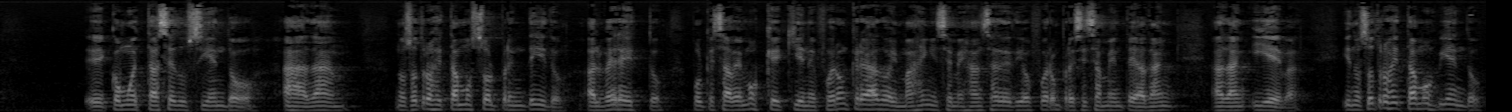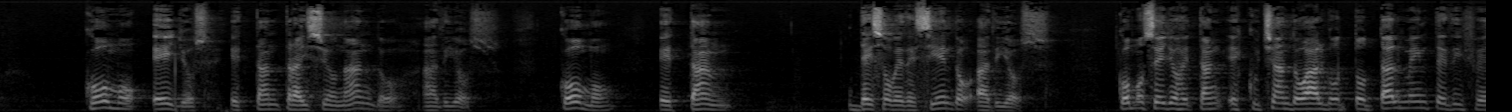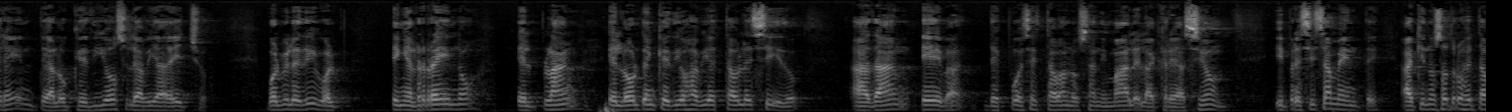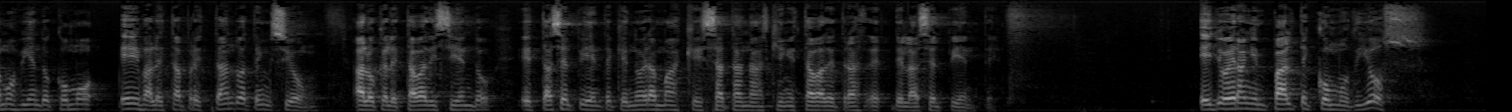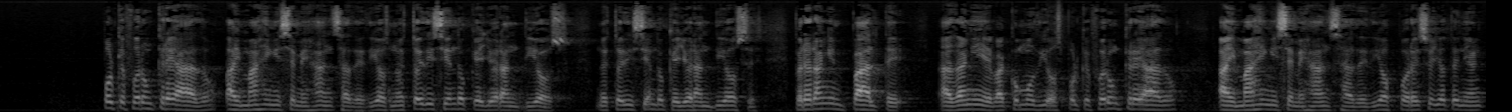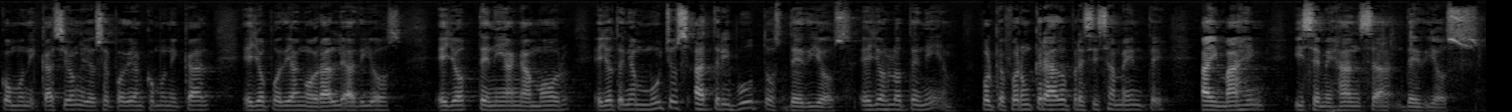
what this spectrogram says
eh, cómo está seduciendo a Adán. Nosotros estamos sorprendidos al ver esto porque sabemos que quienes fueron creados a imagen y semejanza de Dios fueron precisamente Adán, Adán y Eva. Y nosotros estamos viendo cómo ellos están traicionando a Dios, cómo están desobedeciendo a Dios, cómo ellos están escuchando algo totalmente diferente a lo que Dios le había hecho. Vuelvo y le digo, en el reino, el plan, el orden que Dios había establecido, Adán, Eva, después estaban los animales, la creación. Y precisamente aquí nosotros estamos viendo cómo Eva le está prestando atención a lo que le estaba diciendo esta serpiente, que no era más que Satanás quien estaba detrás de, la serpiente. Ellos eran en parte como Dios, porque fueron creados a imagen y semejanza de Dios. No estoy diciendo que ellos eran Dios, no estoy diciendo que ellos eran dioses, pero eran en parte Adán y Eva como Dios, porque fueron creados a imagen y semejanza de Dios. Por eso ellos tenían comunicación, ellos se podían comunicar, ellos podían orarle a Dios, ellos tenían amor, ellos tenían muchos atributos de Dios, ellos lo tenían, porque fueron creados precisamente a imagen y semejanza de Dios.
